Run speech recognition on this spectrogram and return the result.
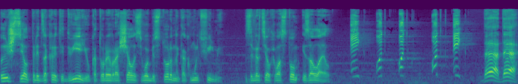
Иш сел перед закрытой дверью, которая вращалась в обе стороны, как в мультфильме. Завертел хвостом и залаял. Эйк, от, от, от, эйк! Да, да.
